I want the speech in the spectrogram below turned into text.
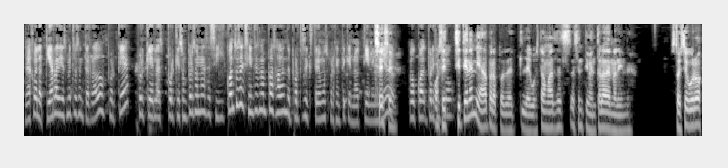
debajo de la tierra 10 metros enterrado. ¿Por qué? Porque las porque son personas así. ¿Cuántos accidentes no han pasado en deportes extremos por gente que no tiene Sí, miedo? sí. O por O ejemplo, sí tiene miedo, pero pues le, le gusta más ese sentimiento de la adrenalina. Estoy seguro,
